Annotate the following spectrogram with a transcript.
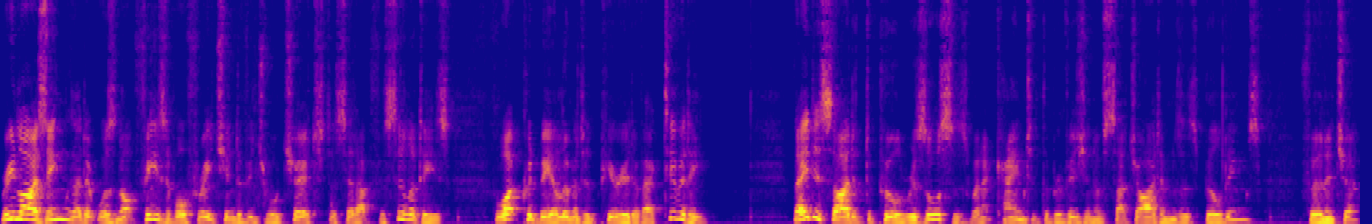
Realising that it was not feasible for each individual church to set up facilities for what could be a limited period of activity, they decided to pool resources when it came to the provision of such items as buildings, furniture,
